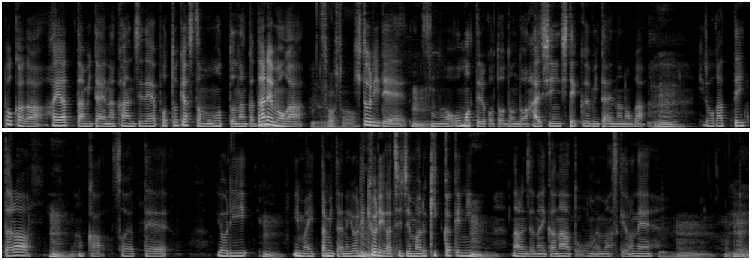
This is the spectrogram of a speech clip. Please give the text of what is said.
とかが流行ったみたいな感じでポッドキャストももっとなんか誰もがうんそうそう。一人でうんその思ってることをどんどん配信していくみたいなのがうん広がっていったらうんな。んかそうやってよりうん。今言ったみたいなより距離が縮まるきっかけにうん。なるんじゃないかなと思いますけどね。うん。本うん当に。う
